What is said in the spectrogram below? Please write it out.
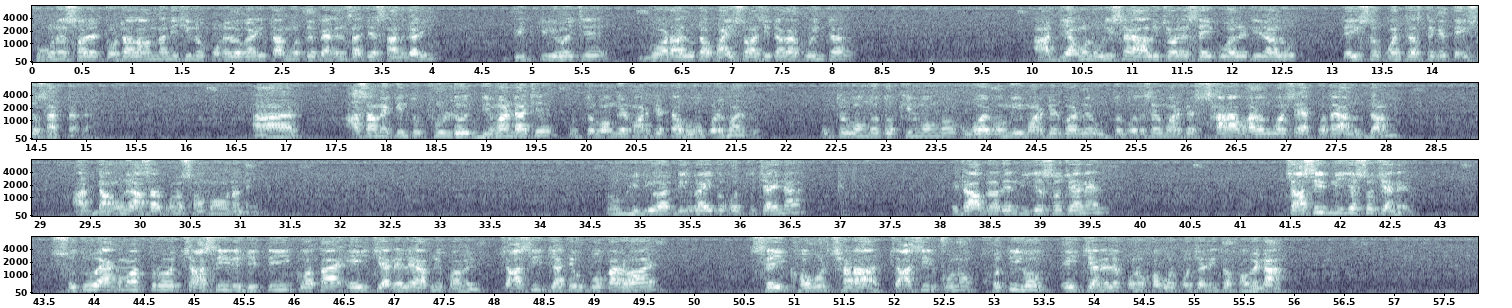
ভুবনেশ্বরের টোটাল আমদানি ছিল পনেরো গাড়ি, তার মধ্যে ব্যালেন্স আছে সাত গাড়ি। বিক্রি হয়েছে গড় আলুটা বাইশশো আশি টাকা কুইন্টাল। আর যেমন উড়িষ্যায় আলু চলে, সেই কোয়ালিটির আলু তেইশশো পঞ্চাশ থেকে তেইশশো ষাট টাকা। আর আসামে কিন্তু ফুল ডিমান্ড আছে, উত্তরবঙ্গের মার্কেটটা হু করে বাড়বে। উত্তরবঙ্গ, দক্ষিণবঙ্গ, উভয়বঙ্গেই মার্কেট বাড়বে, উত্তরপ্রদেশের মার্কেট সারা ভারতবর্ষে এক কথায় আলুর দাম। আর ডাউনে আসার কোনো সম্ভাবনা নেই। তো ভিডিও আর দীর্ঘায়িত করতে চাই না। এটা আপনাদের নিজস্ব চ্যানেল, চাষির নিজস্ব চ্যানেল। শুধু একমাত্র চাষির হিতেই কথা এই চ্যানেলে আপনি পাবেন। চাষির যাতে উপকার হয়, সেই খবর ছাড়া চাষির কোনো ক্ষতি হোক এই চ্যানেলে কোনো খবর প্রচারিত হবে না।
